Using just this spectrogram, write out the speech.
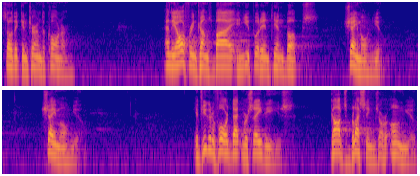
so they can turn the corner. And the offering comes by and you put in 10 bucks. Shame on you. Shame on you. If you could afford that Mercedes, God's blessings are on you.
